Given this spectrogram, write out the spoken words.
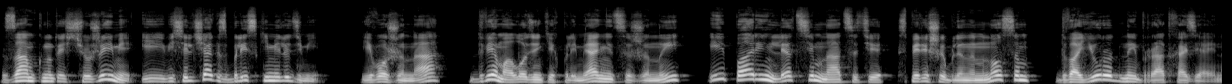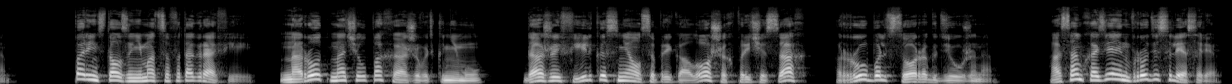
замкнутый с чужими, и весельчак с близкими людьми. Его жена, две молоденьких племянницы жены и парень лет 17 с перешибленным носом, двоюродный брат хозяина. Парень стал заниматься фотографией. Народ начал похаживать к нему. Даже Филька снялся при калошах, при часах, рубль сорок дюжина. А сам хозяин вроде слесаря.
